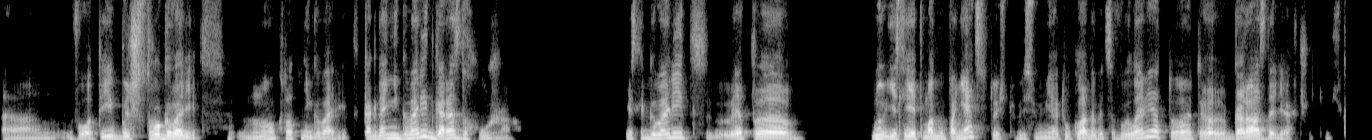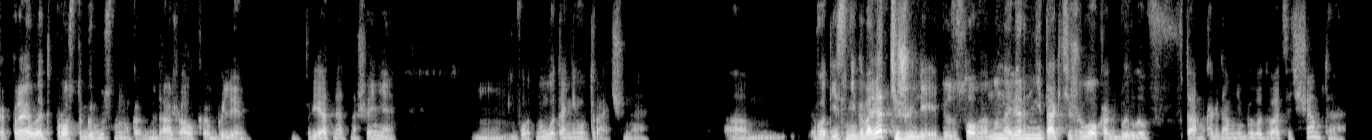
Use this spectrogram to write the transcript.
А, вот, и большинство говорит, но кто-то не говорит. Когда не говорит, гораздо хуже. Если говорит, это, ну, если я это могу понять, то есть если у меня это укладывается в голове, то это гораздо легче. То есть, как правило, это просто грустно, ну, как бы, да, жалко, были приятные отношения, вот, ну, вот они утраченные. Вот, если не говорят тяжелее, безусловно, ну, наверное, не так тяжело, как было в, там, когда мне было 20 с чем-то.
